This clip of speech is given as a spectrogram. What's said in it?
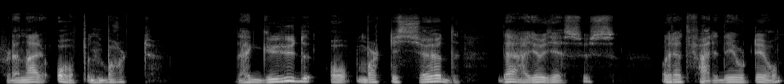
for den er åpenbart. Det er Gud åpenbart i kjød, det er jo Jesus, og rettferdiggjort i ånd.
